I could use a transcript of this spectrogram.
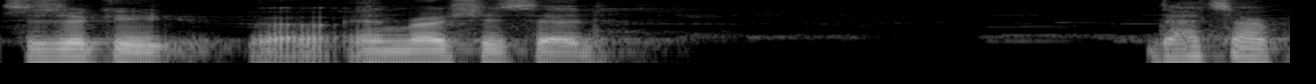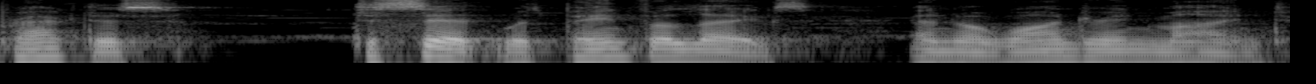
Suzuki uh, and Roshi said, That's our practice to sit with painful legs and a wandering mind.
